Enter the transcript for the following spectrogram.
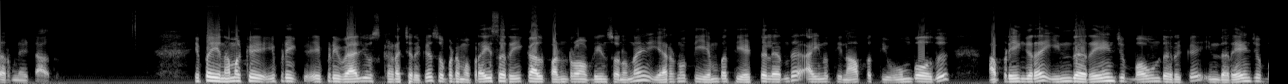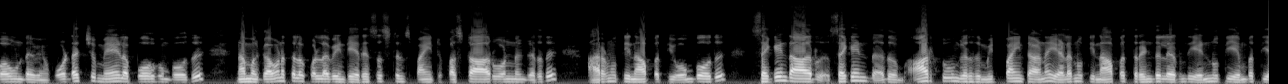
டெர்மினேட் ஆகுது. இப்போ நமக்கு இப்படி இப்படி வேல்யூஸ் கிடச்சிருக்கு. ஸோ இப்போ நம்ம ப்ரைஸை ரீகால் பண்ணுறோம் அப்படின்னு சொன்னோம்னா இரநூத்தி எண்பத்தி எட்டுலேருந்து ஐநூற்றி நாற்பத்தி ஒம்பது அப்படிங்கிற இந்த ரேஞ்சு பவுண்டு இருக்குது இந்த ரேஞ்சு பவுண்டை உடைச்சு மேலே போகும்போது நம்ம கவனத்தில் கொள்ள வேண்டிய ரெசிஸ்டன்ஸ் பாயிண்ட் ஃபர்ஸ்ட் ஆர் ஒன்னுங்கிறது அறுநூத்தி நாற்பத்தி ஒம்பது செகண்ட் ஆர் செகண்ட் அது ஆர் டூங்கிறது மிட் பாயிண்டான எழுநூத்தி நாற்பத்தி ரெண்டுலேருந்து எண்ணூற்றி எண்பத்தி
